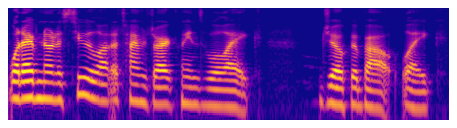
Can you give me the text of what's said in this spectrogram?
what I've noticed too. A lot of times, drag queens will like joke about like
